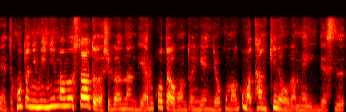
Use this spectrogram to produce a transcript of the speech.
えっと、本当にミニマムスタートが主眼なんで、やることは本当に現状、こまごま単機能がメインです。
